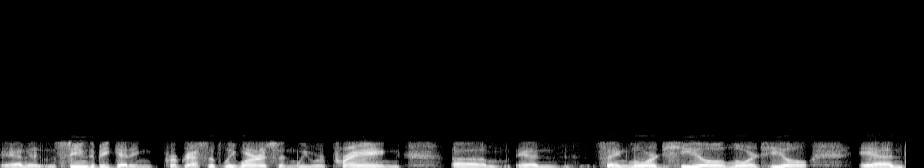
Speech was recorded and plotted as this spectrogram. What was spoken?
and it seemed to be getting progressively worse and we were praying um, and saying lord heal lord heal and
